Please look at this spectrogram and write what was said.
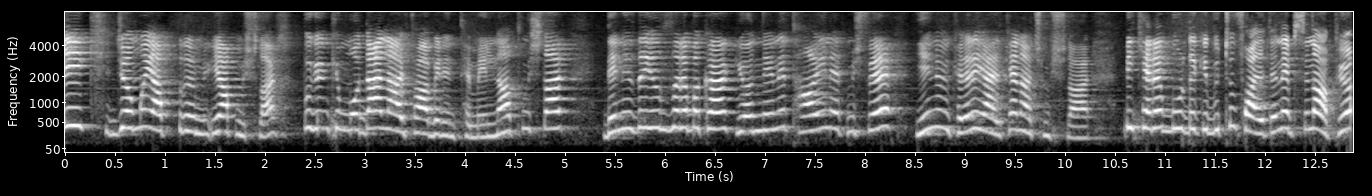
İlk camı yaptırım, yapmışlar. Bugünkü modern alfabenin temelini atmışlar. Denizde yıldızlara bakarak yönlerini tayin etmiş ve yeni ülkelere yelken açmışlar. Bir kere buradaki bütün faaliyetlerin hepsi ne yapıyor?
